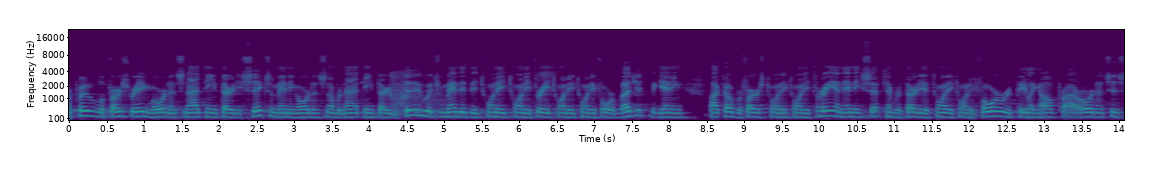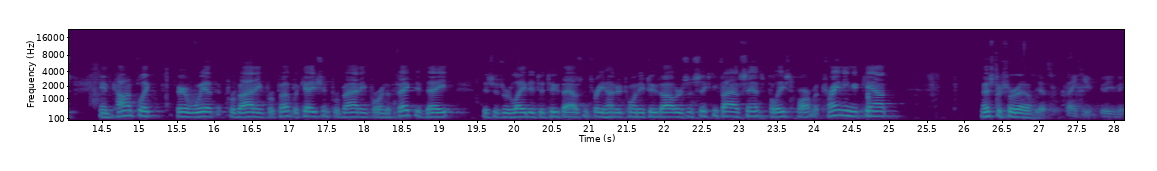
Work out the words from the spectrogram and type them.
approval of first reading of ordinance nineteen thirty-six, amending ordinance number nineteen thirty-two, which amended the 2023-2024 budget beginning October first, twenty twenty-three, and ending September thirtieth, twenty twenty-four, repealing all prior ordinances in conflict therewith, providing for publication, providing for an effective date. This is related to two thousand three hundred twenty-two dollars and sixty-five cents, Police Department Training Account. Mr. Sorrell. Yes, thank you. Good evening.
